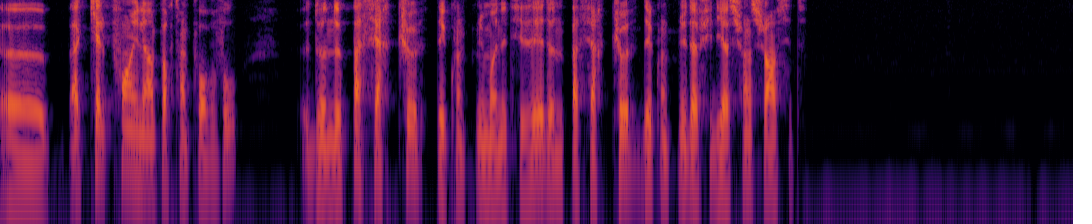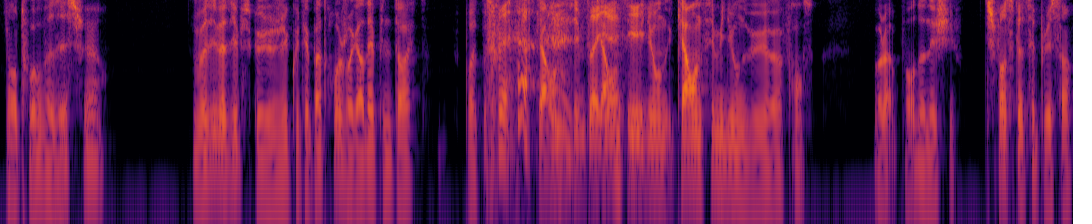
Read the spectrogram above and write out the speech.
euh, à quel point il est important pour vous de ne pas faire que des contenus monétisés, de ne pas faire que des contenus d'affiliation sur un site? toi, vas-y, sûr. Vas-y, vas-y, parce que j'écoutais pas trop, je regardais Pinterest. 46, millions, 46 millions de vues France. Voilà, pour donner le chiffre. Je pense que c'est plus. Hein.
